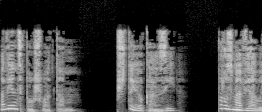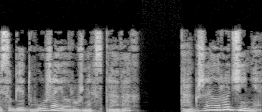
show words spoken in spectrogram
A więc poszła tam. Przy tej okazji porozmawiały sobie dłużej o różnych sprawach, także o rodzinie.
